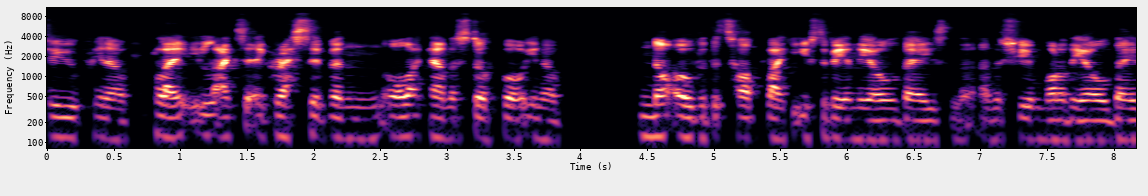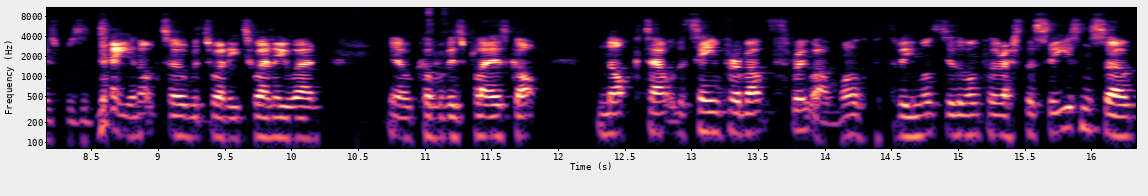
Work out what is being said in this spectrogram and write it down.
to you know play. He likes it aggressive and all that kind of stuff, but you know, not over the top like it used to be in the old days. And I assume one of the old days was a day in October 2020 when you know a couple of his players got knocked out of the team for about three, well, one for three months, the other one for the rest of the season. So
